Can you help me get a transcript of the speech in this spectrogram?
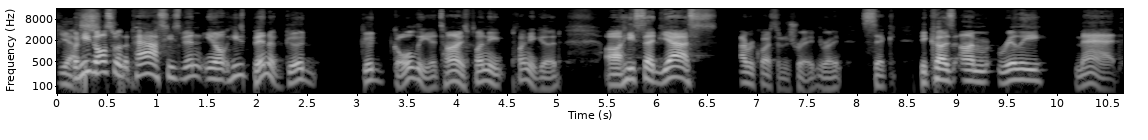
Yeah, but he's also in the past. He's been, you know, he's been a good, good goalie at times. Plenty, plenty good. Uh, he said, "Yes, I requested a trade. Right, sick because I'm really mad.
